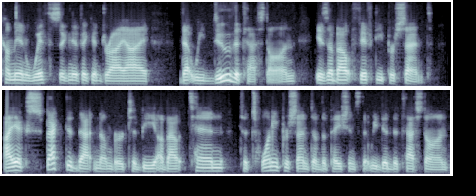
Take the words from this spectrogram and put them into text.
come in with significant dry eye that we do the test on is about 50%. I expected that number to be about 10 to 20% of the patients that we did the test on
